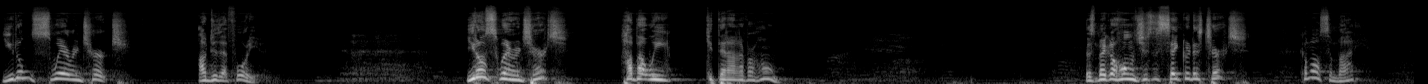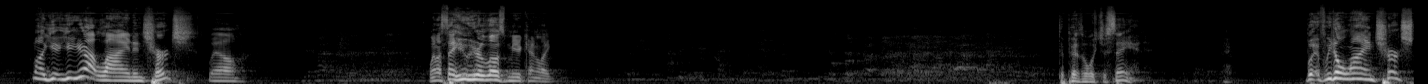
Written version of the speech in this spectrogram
You don't swear in church. I'll do that for you. You don't swear in church. How about we get that out of our home? Let's make our homes just as sacred as church. Come on, somebody. Come on, you, you're not lying in church. Well, when I say who here loves me, you're kind of like, depends on what you're saying. But if we don't lie in church,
